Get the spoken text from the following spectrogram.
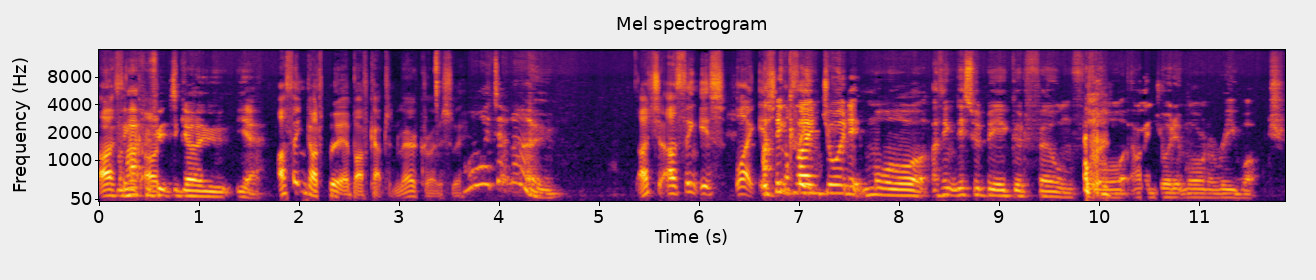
I think I'm happy I'd, for it to go, yeah. I think I'd put it above Captain America. Honestly, Well, I don't know. I, I think it's like it's I think I enjoyed it more. I think this would be a good film for. I enjoyed it more on a rewatch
